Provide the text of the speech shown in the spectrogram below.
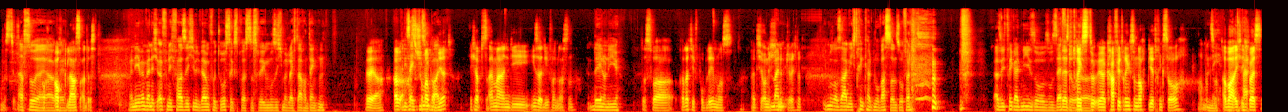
müsst ihr Ach so, ja, auch, ja, auch okay. Glas, alles. Nee, wenn ich öffentlich fahre, sehe ich hier mit Werbung für Durstexpress, deswegen muss ich immer gleich daran denken. Ja, ja. Hab, ist hast du schon mal überall. probiert? Ich habe es einmal an die Isar liefern lassen. Nee, noch nie. Das war relativ problemlos. Hätte ich auch nicht Mein- mitgerechnet. Ich muss auch sagen, ich trinke halt nur Wasser insofern. also ich trinke halt nie so, so Säfte Ja, du trinkst, oder... du, ja, Kaffee trinkst du noch, Bier trinkst du auch. Nee. Aber ich, ich weiß,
